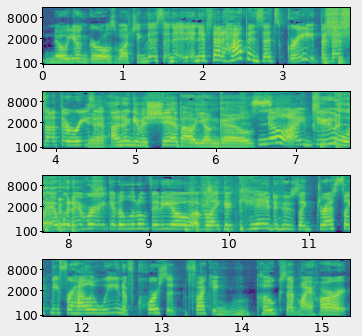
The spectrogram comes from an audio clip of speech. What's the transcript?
no young girls watching this. And, and if that happens, that's great. But that's not the reason. Yeah, I don't give a shit about young girls. No, I do. and whenever I get a little video of like a kid who's like dressed like me for Halloween, of course it fucking pokes at my heart.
